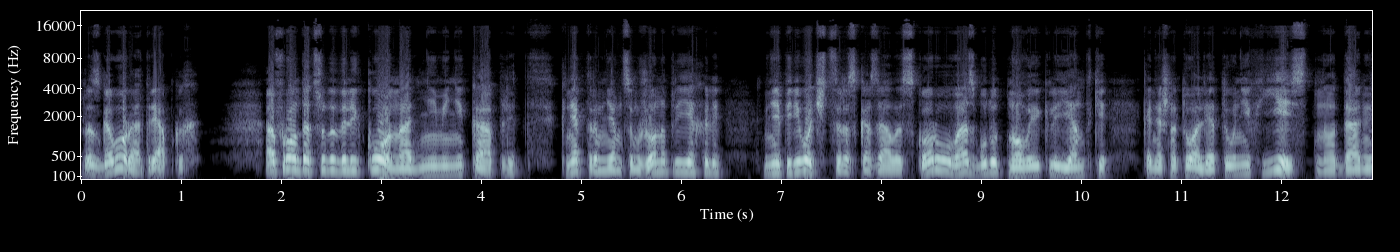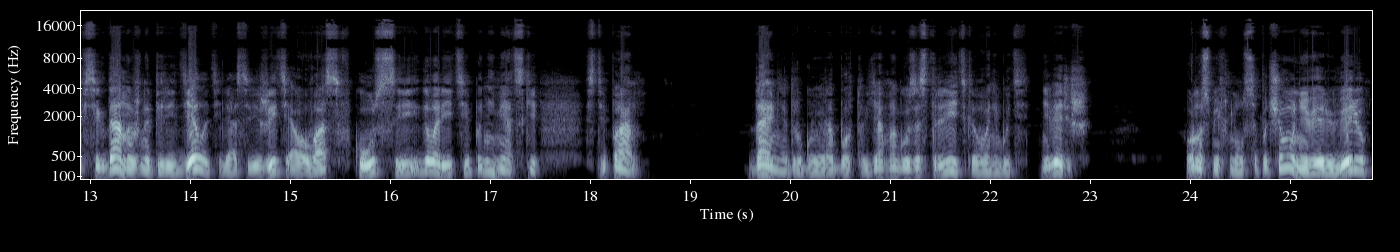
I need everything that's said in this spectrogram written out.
разговоры о тряпках. А фронт отсюда далеко, над ними не каплет. К некоторым немцам жены приехали. Мне переводчица рассказала, скоро у вас будут новые клиентки». Конечно, туалеты у них есть, но даме всегда нужно переделать или освежить, а у вас вкус, и говорите по-немецки. Степан, дай мне другую работу, я могу застрелить кого-нибудь, не веришь? Он усмехнулся. Почему не верю? Верю.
